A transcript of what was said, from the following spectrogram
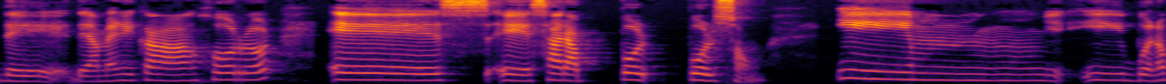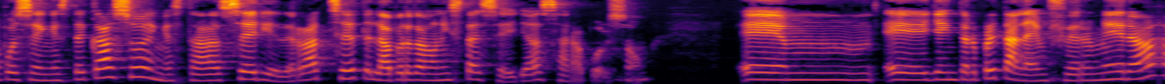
de, American Horror es eh, Sarah Paulson. Y, mm, y, bueno, pues en este caso, en esta serie de Ratchet, la protagonista es ella, Sarah Paulson. Em, ella interpreta a la enfermera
